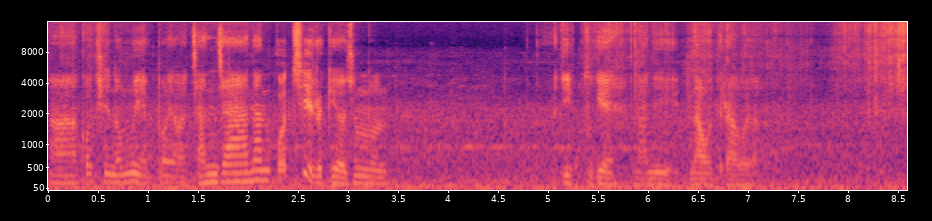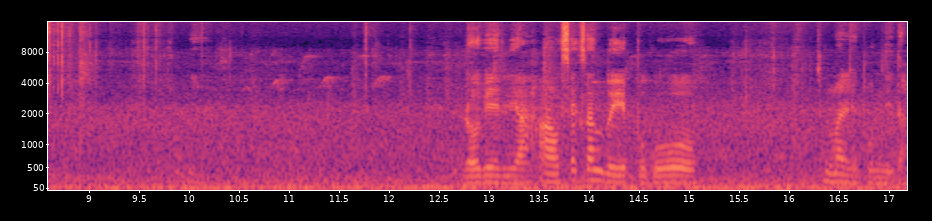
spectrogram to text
아, 꽃이 너무 예뻐요. 잔잔한 꽃이 이렇게 요즘은 이쁘게 많이 나오더라고요. 러벨리아 아우 색상도 예쁘고 정말 예쁩니다.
